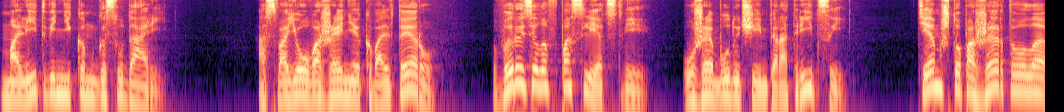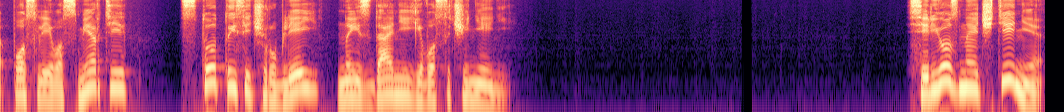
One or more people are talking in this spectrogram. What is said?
«молитвенником государей» а свое уважение к Вольтеру выразила впоследствии, уже будучи императрицей, тем, что пожертвовала после его смерти 100 тысяч рублей на издание его сочинений. Серьезное чтение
